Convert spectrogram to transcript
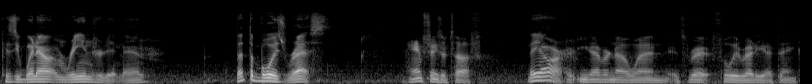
because he went out and re-injured it. Man, let the boys rest. Hamstrings are tough. They are. You never know when it's re- fully ready. I think,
